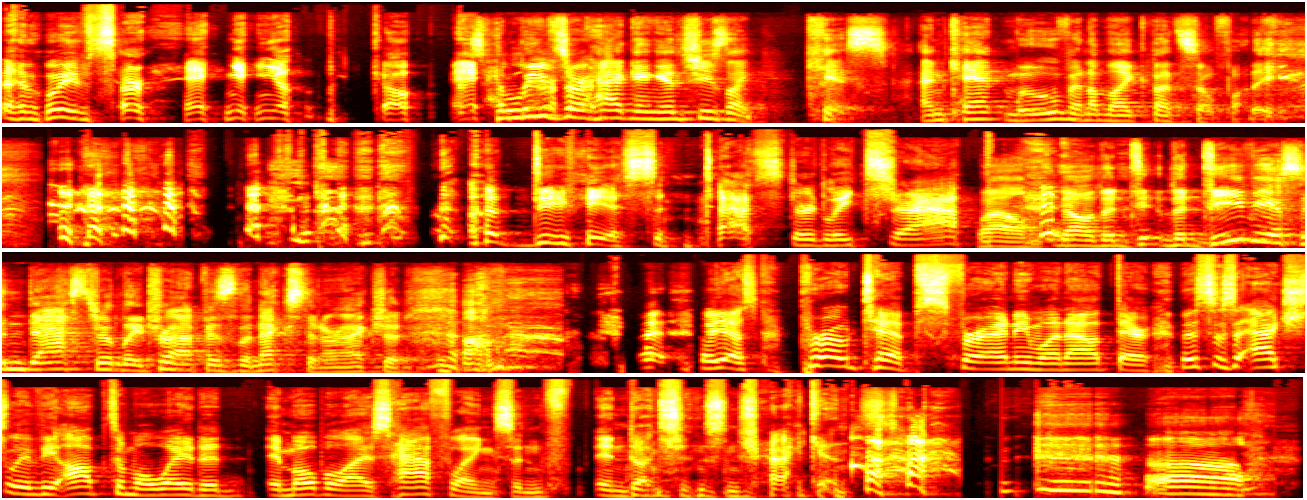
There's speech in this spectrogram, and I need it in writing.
and leaves her hanging on the coat her hanger. leaves are hanging and she's like, kiss, and can't move. And I'm like, that's so funny. a devious and dastardly trap. Well, no, the de- the devious and dastardly trap is the next interaction. Um, But, but yes, pro tips for anyone out there. This is actually the optimal way to immobilize halflings in in Dungeons and Dragons. Uh,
